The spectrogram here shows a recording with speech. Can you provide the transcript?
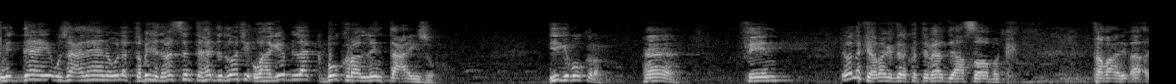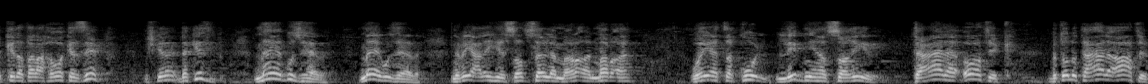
متضايق وزعلان ويقول لك طب اهدى بس أنت هدي دلوقتي وهجيب لك بكرة اللي أنت عايزه. يجي بكرة. ها فين؟ يقول لك يا راجل ده أنا كنت بهدي أعصابك. طبعا يبقى كده طلع هو كذاب. مش كده؟ ده كذب. ما يجوز هذا. ما يجوز هذا. النبي عليه الصلاة والسلام لما رأى المرأة وهي تقول لابنها الصغير تعالى أعطك. بتقول له تعالى أعطك.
